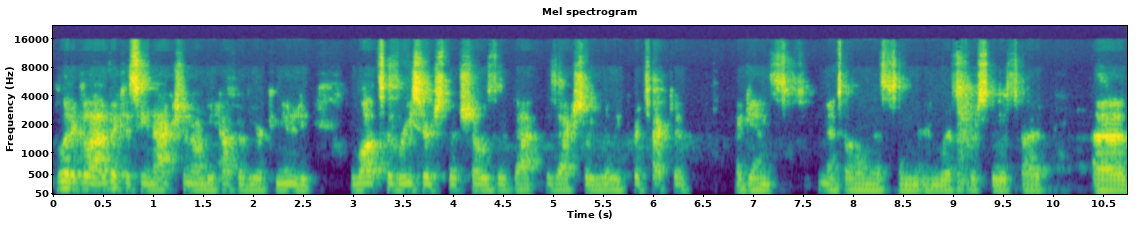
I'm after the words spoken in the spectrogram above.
political advocacy and action on behalf of your community. Lots of research that shows that that is actually really protective against mental illness and, and risk for suicide. Uh,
